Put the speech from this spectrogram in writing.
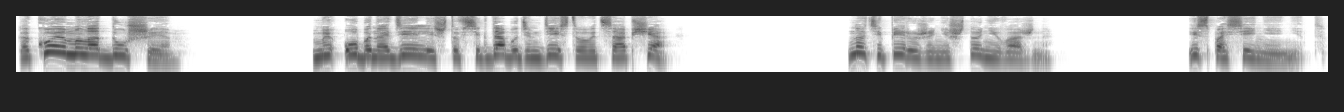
Какое малодушие! Мы оба надеялись, что всегда будем действовать сообща. Но теперь уже ничто не важно. И спасения нет.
